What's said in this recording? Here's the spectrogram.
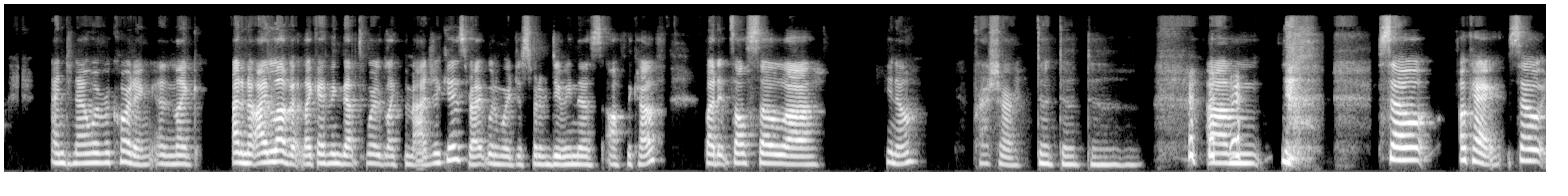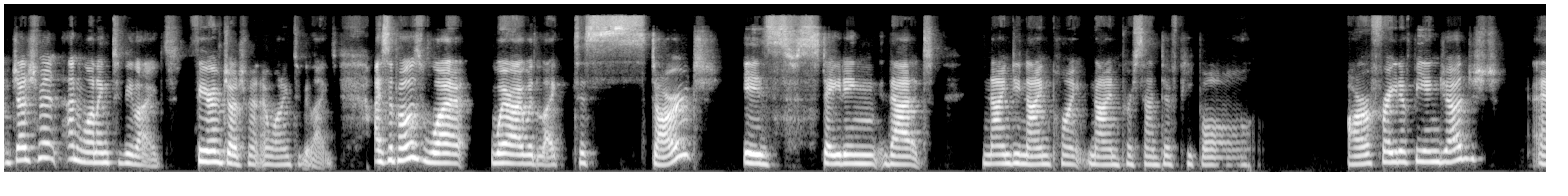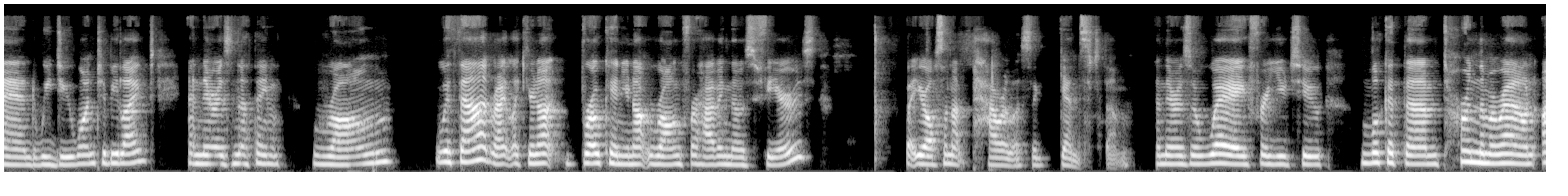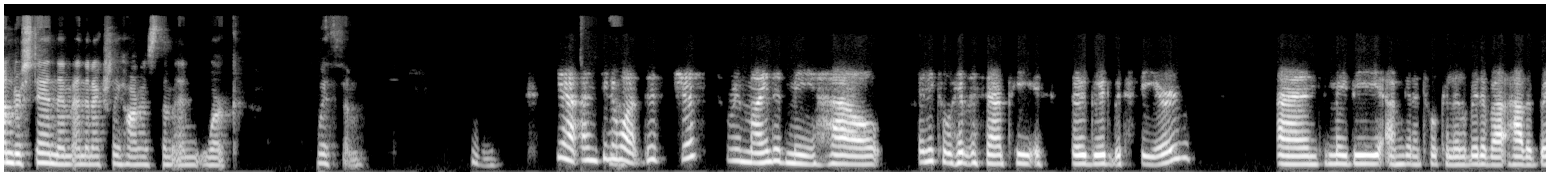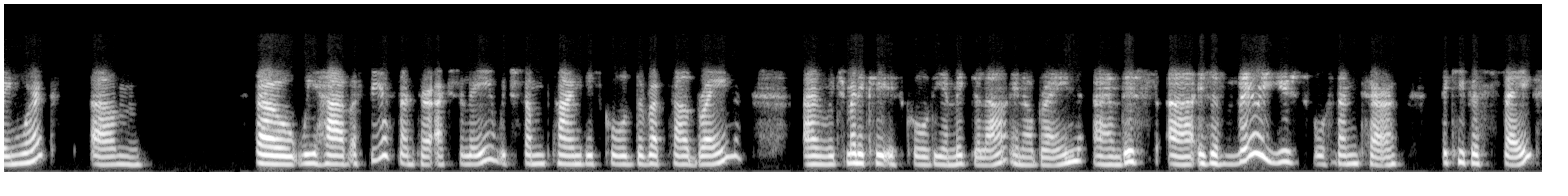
and now we're recording and like i don't know i love it. Like i think that's where like the magic is right? When we're just sort of doing this off the cuff. But it's also uh you know pressure. Dun, dun, dun. um so okay. So judgment and wanting to be liked. Fear of judgment and wanting to be liked. I suppose what where i would like to start is stating that 99.9% of people are afraid of being judged and we do want to be liked and there is nothing wrong with that right? Like you're not broken you're not wrong for having those fears but you're also not powerless against them. And there is a way for you to look at them turn them around understand them and then actually harness them and work with them. Hmm. Yeah and you know what? This just reminded me how clinical hypnotherapy is so good with fears. And maybe I'm going to talk a little bit about how the brain works. Um, so we have a fear center actually, which sometimes is called the reptile brain and which medically is called the amygdala in our brain. And this uh, is a very useful center to keep us safe.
